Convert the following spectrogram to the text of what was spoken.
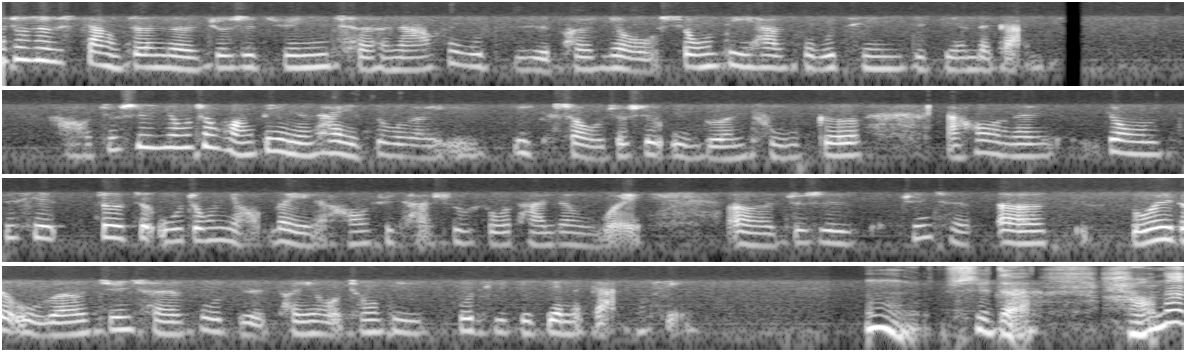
它就是象征的，就是君臣啊、父子、朋友、兄弟和父亲之间的感情。好，就是雍正皇帝呢，他也做了一一首就是五轮图歌，然后呢，用这些就这五种鸟类，然后去阐述说他认为，呃，就是君臣呃所谓的五轮君臣、父子、朋友、兄弟、夫妻之间的感情。嗯，是的。好，那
